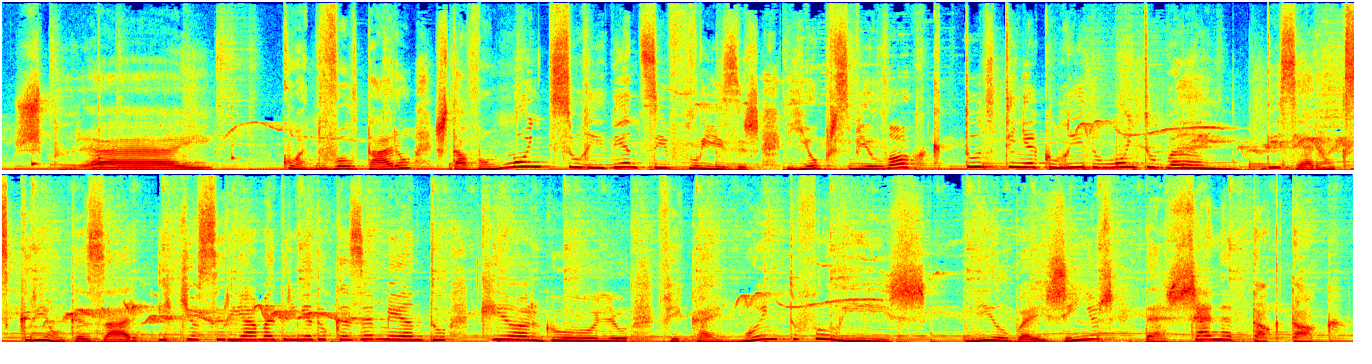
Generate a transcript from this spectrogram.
esperei. Quando voltaram, estavam muito sorridentes e felizes e eu percebi logo que tudo tinha corrido muito bem. Disseram que se queriam casar e que eu seria a madrinha do casamento. Que orgulho! Fiquei muito feliz. Mil beijinhos da Jana Toc Toc.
